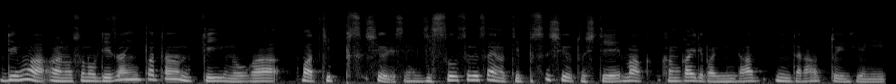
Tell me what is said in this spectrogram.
で、まあ、あのそのデザインパターンっていうのが、まあ、Tips 集ですね、実装する際の Tips 集として、まあ、考えればいいんだいいんだなというふうに、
